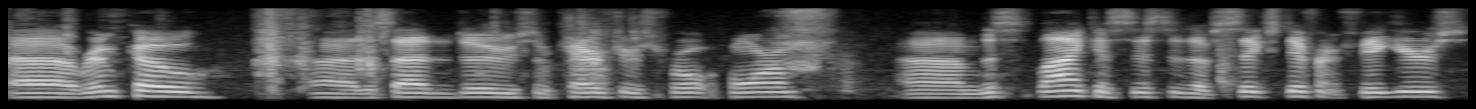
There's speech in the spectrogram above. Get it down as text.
uh, Remco uh, decided to do some characters for, for him. Um, this line consisted of six different figures,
